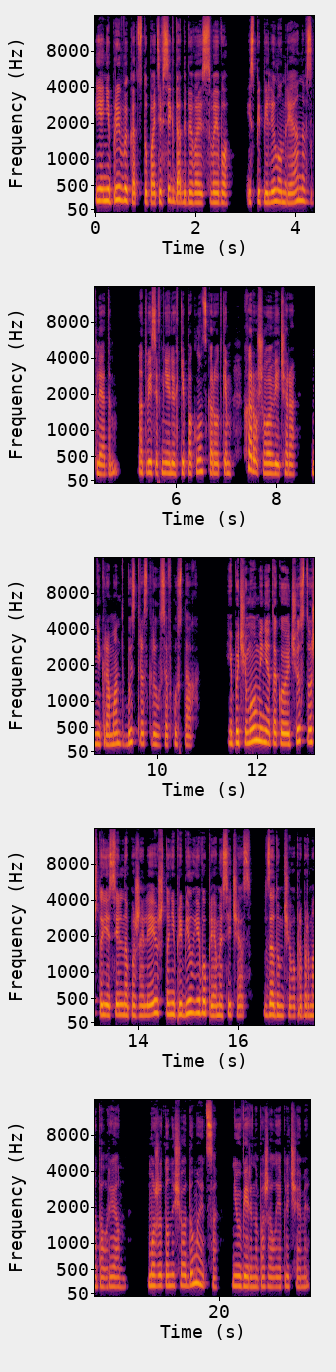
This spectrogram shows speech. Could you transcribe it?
Я не привык отступать и всегда добиваюсь своего». Испепелил он Риана взглядом. Отвесив мне легкий поклон с коротким «хорошего вечера», некромант быстро скрылся в кустах. «И почему у меня такое чувство, что я сильно пожалею, что не прибил его прямо сейчас?» Задумчиво пробормотал Риан. «Может, он еще одумается?» Неуверенно пожал я плечами.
